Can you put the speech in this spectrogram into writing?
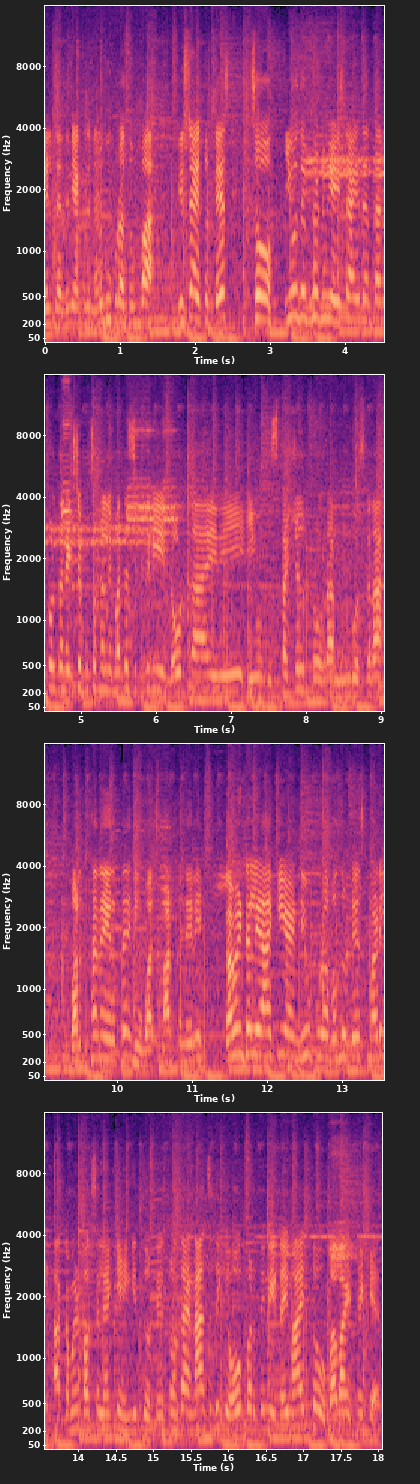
ಹೇಳ್ತಾ ಇದ್ದೀನಿ. ಯಾಕಂದ್ರೆ ನನಗೂ ಕೂಡ ತುಂಬಾ ಇಷ್ಟ ಆಯಿತು ಟೇಸ್ಟ್ ಸೊ ಈ ಒಂದು ಎಪಿಸೋಡ್ ನಿಮಗೆ ಇಷ್ಟ ಆಗಿದೆ ಅಂತ ಅನ್ಕೊಳ್ತಾ ನೆಕ್ಸ್ಟ್ ಎಪಿಸೋಡ್ನಲ್ಲಿ ಮತ್ತೆ ಸಿಗ್ತೀನಿ. ನೋಡ್ತಾ ಇರಿ ಈ ಒಂದು ಸ್ಪೆಷಲ್ ಪ್ರೋಗ್ರಾಮ್ ನಿಮಗೋಸ್ಕರ. ಬರ್ತಾನೆ ಇರುತ್ತೆ, ನೀವು ವಾಚ್ ಮಾಡ್ತಾನೆ ಇರಿ. ಕಮೆಂಟಲ್ಲಿ ಹಾಕಿ ಆ್ಯಂಡ್ ನೀವು ಕೂಡ ಬಂದು ಟೇಸ್ಟ್ ಮಾಡಿ. ಆ ಕಮೆಂಟ್ ಬಾಕ್ಸಲ್ಲಿ ಹಾಕಿ ಹೆಂಗಿತ್ತು ಟೇಸ್ಟ್ ಅಂತ. ನಾನು ಸದ್ಯಕ್ಕೆ ಹೋಗಿ ಬರ್ತೀನಿ. ಟೈಮ್ ಆಯಿತು. ಬಾಬಾಯ್ ಟೇಕ್ ಕೇರ್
